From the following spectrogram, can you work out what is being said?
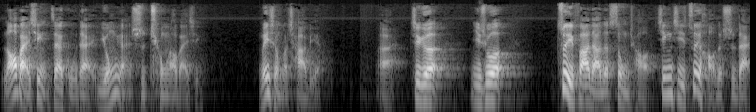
老百姓在古代永远是穷老百姓，没什么差别，哎，这个你说最发达的宋朝，经济最好的时代，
